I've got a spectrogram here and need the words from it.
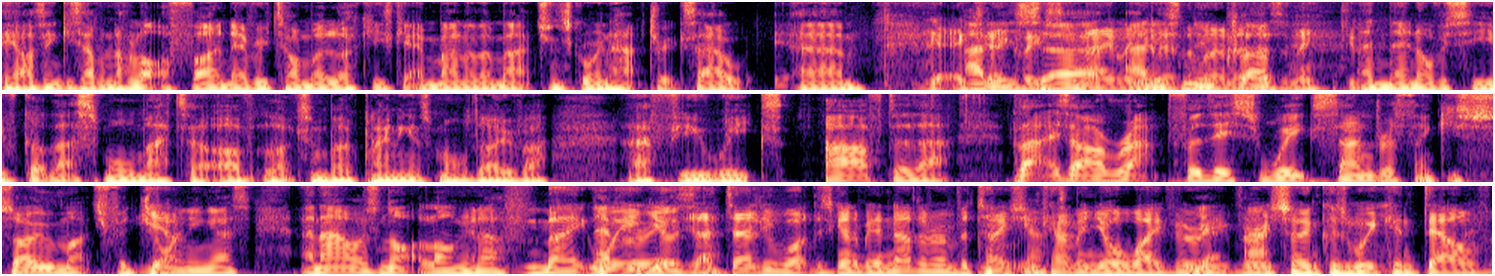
yeah, I think he's having a lot of fun. Every time I look, he's getting man of the match and scoring hat tricks out um, Yeah, at exactly. his, uh, at his new moment, club. And then obviously you've got that small matter of Luxembourg playing against Moldova a few weeks after that. That is our wrap for this week. Sandra, thank you so much for joining us. An hour's not long enough. Mate, we, I tell you what, there's going to be another invitation to- coming your way very, Yeah, very soon because we can delve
